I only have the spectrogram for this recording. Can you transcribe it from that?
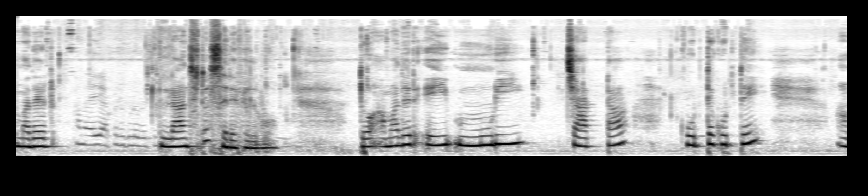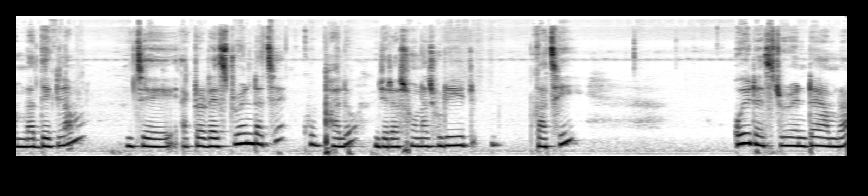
আমাদের লাঞ্চটা সেরে ফেলব। তো আমাদের এই মুড়ি চাটটা করতে করতেই আমরা দেখলাম যে একটা রেস্টুরেন্ট আছে খুব ভালো, যেটা সোনাঝুরির কাছেই। ওই রেস্টুরেন্টে আমরা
